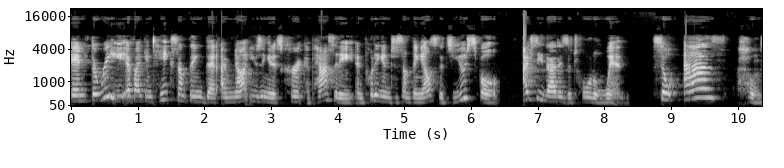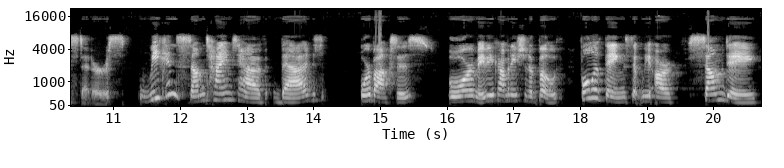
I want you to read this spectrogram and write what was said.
And three, if I can take something that I'm not using in its current capacity and putting into something else that's useful, I see that as a total win. So as homesteaders, we can sometimes have bags or boxes or maybe a combination of both full of things that we are someday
